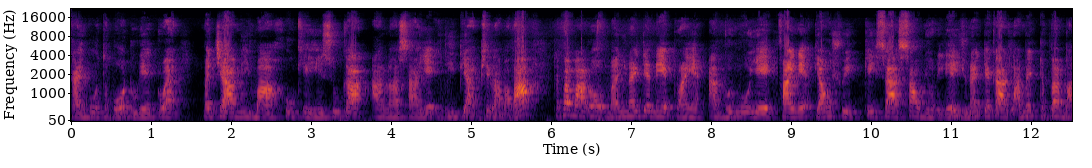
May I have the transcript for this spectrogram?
ကင်ဖို့သဘောတူတဲ့အတွက် မကြာမီမှာဟိုကေဟေဆူကအာနာဆာရဲ့အဒီးပြဖြစ်လာမှာပါတစ်ဖက်မှာတော့ Man United နဲ့ Brian Mbeumo ရဲ့ final အပြောင်းရွှေ့ကိစ္စစောင့်မျှော်နေတဲ့ United ကလာမယ့်တစ်ပတ်မှာ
